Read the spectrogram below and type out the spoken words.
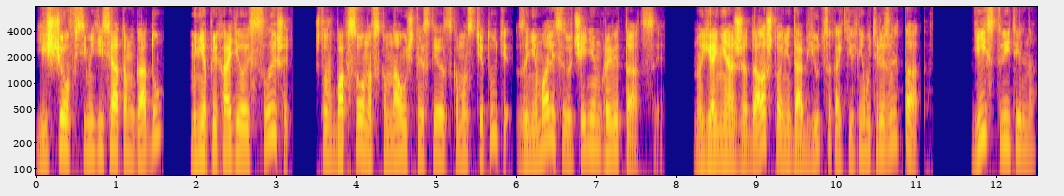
Еще в 70-м году мне приходилось слышать, что в Бобсоновском научно-исследовательском институте занимались изучением гравитации, но я не ожидал, что они добьются каких-нибудь результатов. Действительно,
